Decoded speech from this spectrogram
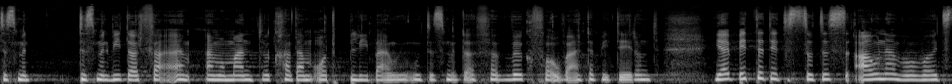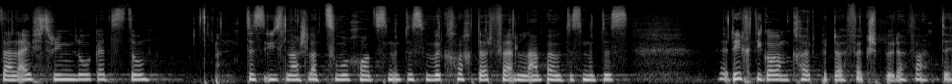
dass wir dass wir wie dürfen ähm, einen Moment wirklich an diesem Ort bleiben und dass wir dürfen wirklich voll werden bei dir. Und ja, ich bitte dich, dass du das allen, die, jetzt den Livestream schauen, dass du das uns zukommen dass wir das wirklich dürfen erleben und dass wir das richtig auch am Körper dürfen spüren, Vater.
